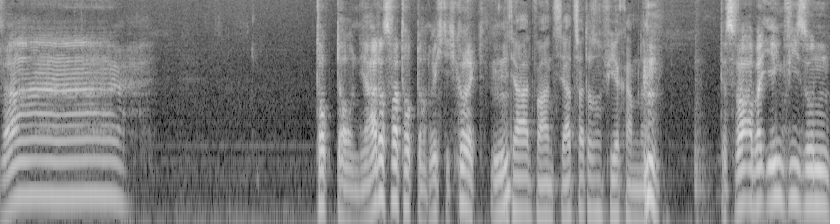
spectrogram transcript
war Top-Down. Ja, das war Top-Down, richtig, korrekt. Mhm. Der Advanced, ja, 2004 kam ne? Das war aber irgendwie so ein.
